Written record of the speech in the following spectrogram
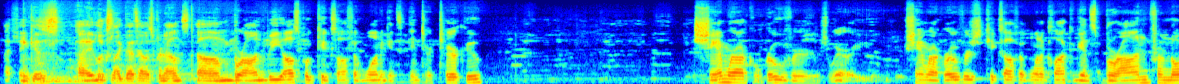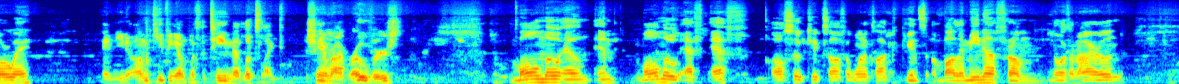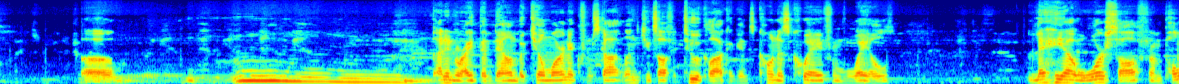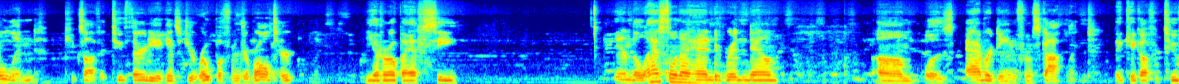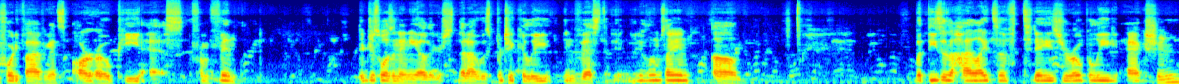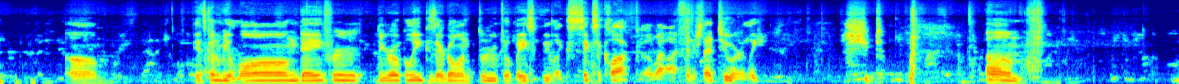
I think is. Uh, it looks like that's how it's pronounced. Um, Brondby also kicks off at one against Inter Turku. Shamrock Rovers. Where are you? Shamrock Rovers kicks off at one o'clock against Brann from Norway. And you know, I'm keeping up with a team that looks like Shamrock Rovers. Malmo M, M Malmo FF also kicks off at one o'clock against Ballymena from Northern Ireland. Um, I didn't write them down, but Kilmarnock from Scotland kicks off at 2 o'clock against Connah's Quay from Wales. Legia Warsaw from Poland kicks off at 2.30 against Europa from Gibraltar. Europa FC. And the last one I had written down um, was Aberdeen from Scotland. They kick off at 2.45 against ROPS from Finland there just wasn't any others that I was particularly invested in. You know what I'm saying? Um, but these are the highlights of today's Europa League action. Um, it's going to be a long day for the Europa League because they're going through till basically like six o'clock. Oh, wow, I finished that too early. Shoot. Um,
